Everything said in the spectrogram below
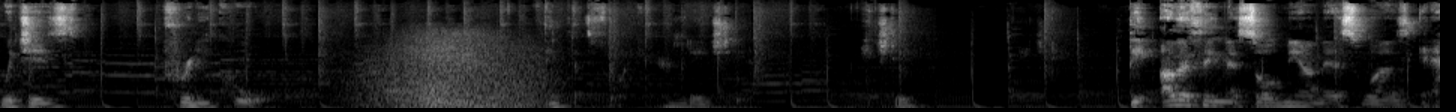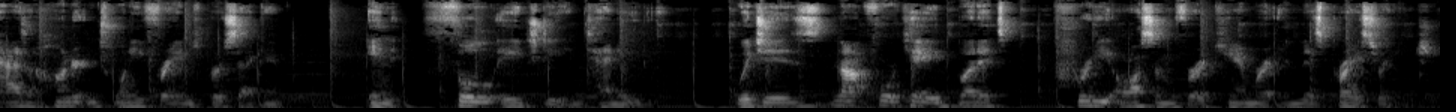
which is pretty cool. I think that's 4K. Or is it HD? HD? The other thing that sold me on this was it has 120 frames per second in full HD in 1080, which is not 4K, but it's pretty awesome for a camera in this price range.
